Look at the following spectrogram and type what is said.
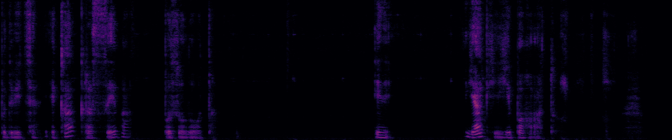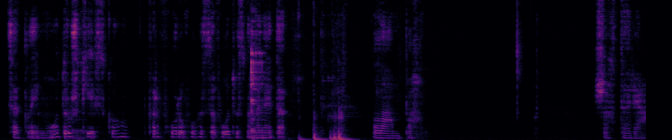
Подивіться, яка красива позолота. І як її багато. Це клеймо Дружківського фарфорового заводу, знаменита лампа шахтаря.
